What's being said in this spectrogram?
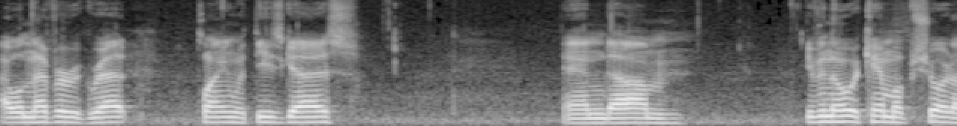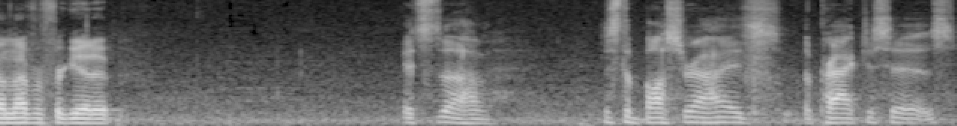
I will never regret playing with these guys. And um, even though we came up short, I'll never forget it. It's the, it's the bus rides, the practices,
